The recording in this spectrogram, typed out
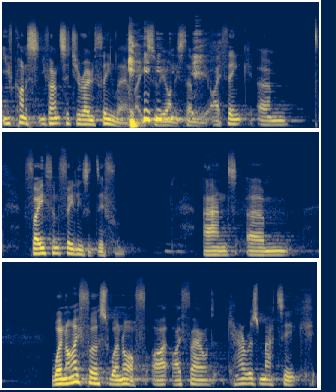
you've kind of you've answered your own thing there, mate. to be honest, haven't you? I think um, faith and feelings are different, and um, when I first went off, I, I found charismatic,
